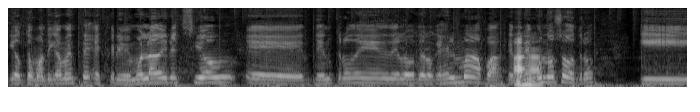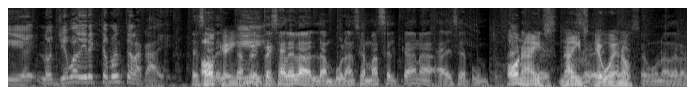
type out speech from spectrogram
y automáticamente escribimos la dirección eh, dentro de, de lo, de lo que es el mapa que Ajá. tenemos nosotros y nos lleva directamente a la calle. Te sale. También te sale la, la ambulancia más cercana a ese punto. Oh, nice, Es- nice, qué bueno. es una de las,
